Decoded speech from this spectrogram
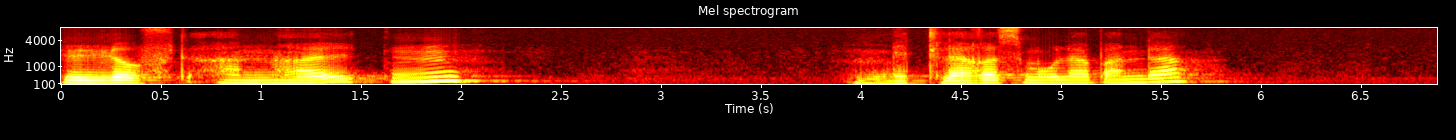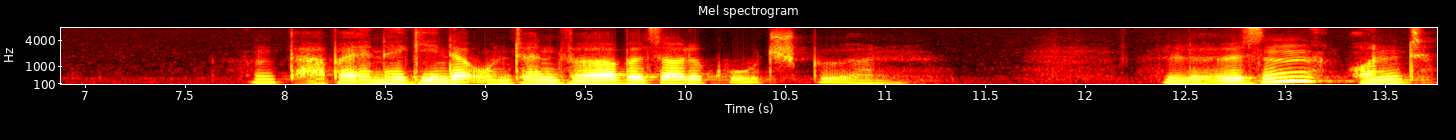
Luft anhalten. Mittleres Mula Bandha. Und dabei Energie in der unteren Wirbelsäule gut spüren. Lösen und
